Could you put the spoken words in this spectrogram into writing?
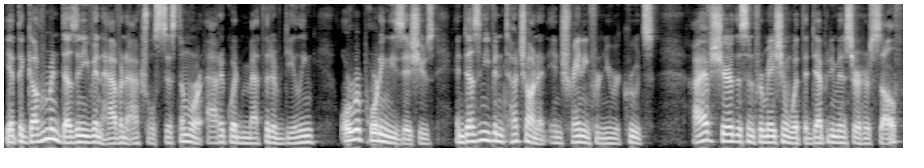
Yet the government doesn't even have an actual system or adequate method of dealing or reporting these issues and doesn't even touch on it in training for new recruits. I have shared this information with the deputy minister herself,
